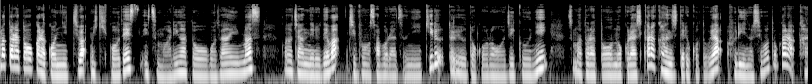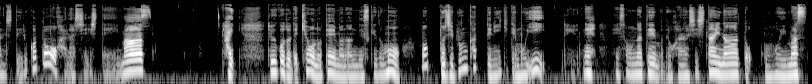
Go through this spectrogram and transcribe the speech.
マトラ島からこんにちは、みきこです。いつもありがとうございます。このチャンネルでは自分をサボらずに生きるというところを軸にスマトラ島の暮らしから感じていることやフリーの仕事から感じていることをお話ししています。はい。ということで今日のテーマなんですけども、もっと自分勝手に生きてもいいっていうね、えそんなテーマでお話ししたいなと思います、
